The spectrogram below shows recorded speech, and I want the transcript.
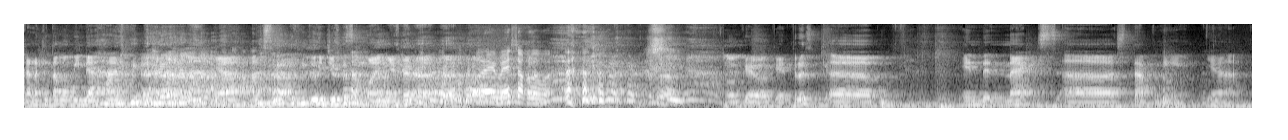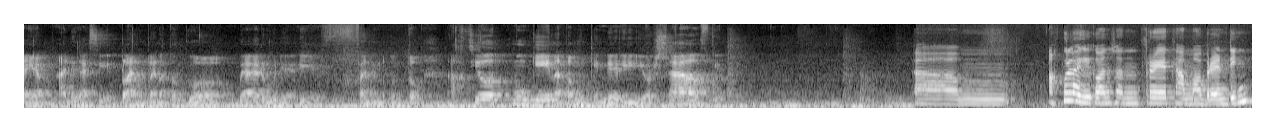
Karena kita mau pindahan. ya, jam 7 semuanya. mulai besok loh. Oke, oke. Terus eh, in the next eh, step nih, ya kayak ada nggak sih plan-plan atau goal baru dari Fun untuk Aksio mungkin atau mungkin dari yourself gitu. Um, aku lagi concentrate sama branding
